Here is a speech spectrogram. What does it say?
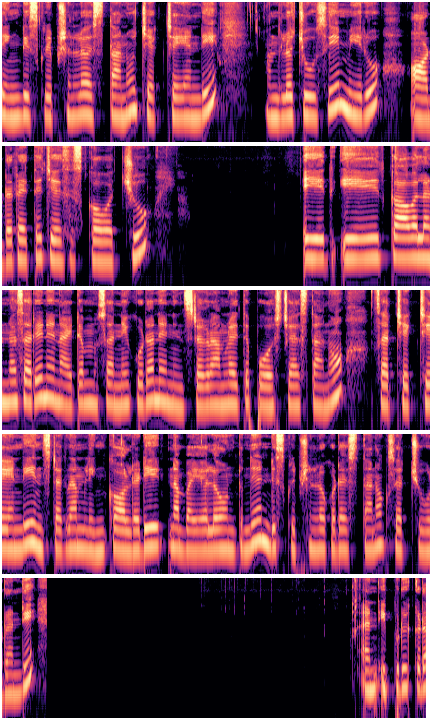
లింక్ డిస్క్రిప్షన్లో ఇస్తాను. చెక్ చేయండి. అందులో చూసి మీరు ఆర్డర్ అయితే చేసేసుకోవచ్చు. ఏది ఏది కావాలన్నా సరే నేను ఐటమ్స్ అన్నీ కూడా నేను ఇన్స్టాగ్రామ్లో అయితే పోస్ట్ చేస్తాను. ఒకసారి చెక్ చేయండి. ఇన్స్టాగ్రామ్ లింక్ ఆల్రెడీ నా బయోలో ఉంటుంది. అండ్ డిస్క్రిప్షన్లో కూడా ఇస్తాను. ఒకసారి చూడండి. అండ్ ఇప్పుడు ఇక్కడ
